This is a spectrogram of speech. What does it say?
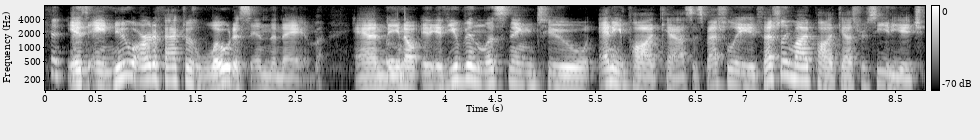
is a new artifact with Lotus in the name. And you know, i- if you've been listening to any podcast, especially especially my podcast for CEDH,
